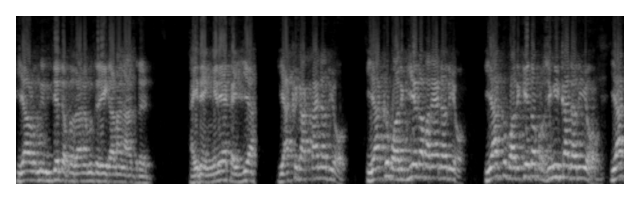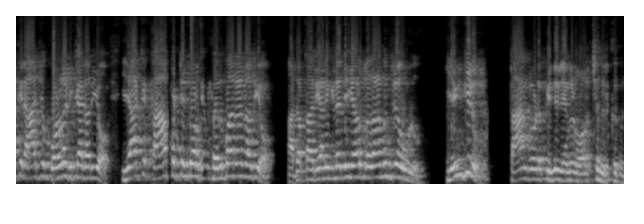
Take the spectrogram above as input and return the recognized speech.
ഇയാളൊന്ന് ഇന്ത്യന്റെ പ്രധാനമന്ത്രിയെ കാണാൻ ആഗ്രഹം. അതിനെങ്ങനെയാ കഴിയ ഇയാൾക്ക് കക്കാൻ അറിയോ ഇയാൾക്ക് വർഗീയത പറയാൻ അറിയോ ഇയാൾക്ക് വർഗീയത പ്രസംഗിക്കാൻ അറിയോ ഇയാൾക്ക് രാജ്യം കൊള്ളടിക്കാൻ അറിയോ ഇയാൾക്ക് കാപ്പറ്റിച്ചോർക്ക് പെരുമാറാൻ അറിയോ അതൊക്കെ അറിയാണെങ്കിലല്ലേ ഇയാൾ പ്രധാനമന്ത്രി ആവുള്ളൂ എങ്കിലും താങ്കളുടെ പിന്നിൽ ഞങ്ങൾ ഉറച്ചു നിൽക്കുന്നു.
